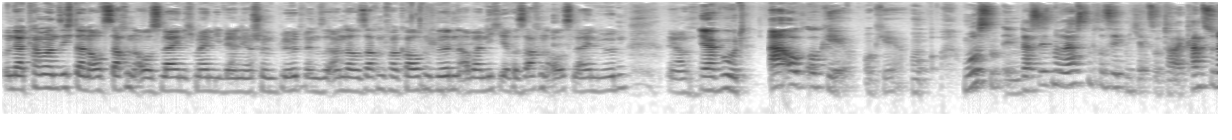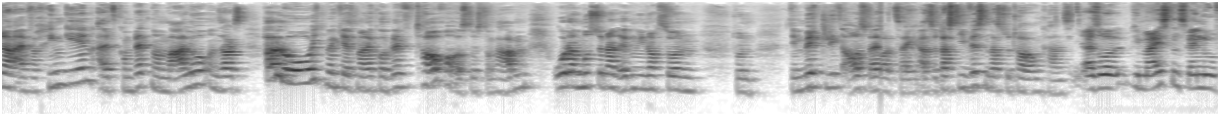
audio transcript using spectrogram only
Und da kann man sich dann auch Sachen ausleihen. Ich meine, die wären ja schön blöd, wenn sie andere Sachen verkaufen würden, aber nicht ihre Sachen ausleihen würden. Ja, ja gut. Ah, okay, okay. Muss, das, ist, das interessiert mich jetzt total. Kannst du da einfach hingehen als komplett Normalo und sagst, hallo, ich möchte jetzt mal eine komplette Taucherausrüstung haben? Oder musst du dann irgendwie noch so ein, so ein den Mitgliedsausweis zeigen, also dass die wissen, dass du tauchen kannst. Also die meistens, wenn du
